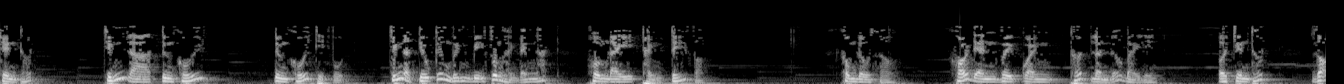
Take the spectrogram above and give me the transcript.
Trên thớt. Chính là từng khối Từng khối thịt vụn. Chính là tiêu kiếm minh bị phương hành đánh nát, Hôm nay thành tế phẩm. Không lâu sau, Khói đèn vây quanh thớt lần nữa bay lên. Ở trên thớt, Rõ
